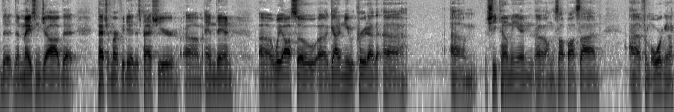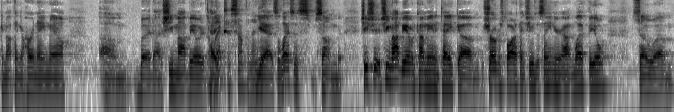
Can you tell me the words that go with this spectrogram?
the the amazing job that Patrick Murphy did this past year, um, and then uh, we also uh, got a new recruit out of the, uh, um, she come in uh, on the softball side uh, from Oregon. I cannot think of her name now, um, but uh, she might be able to take. Alexis something. ain't? Yeah, it's Alexis something, but she should she might be able to come in and take um, Schroeder's spot. I think she was a senior out in left field, so um,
